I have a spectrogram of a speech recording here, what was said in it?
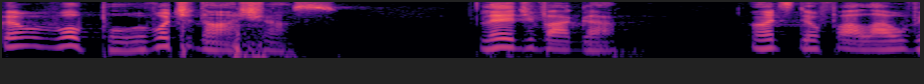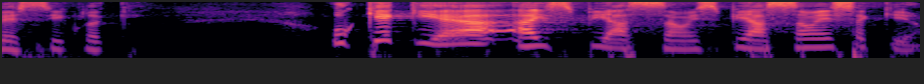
Eu, vou pôr, eu vou te dar uma chance. Leia devagar, antes de eu falar o versículo aqui. O que, que é a expiação? Expiação é isso aqui. Ó.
